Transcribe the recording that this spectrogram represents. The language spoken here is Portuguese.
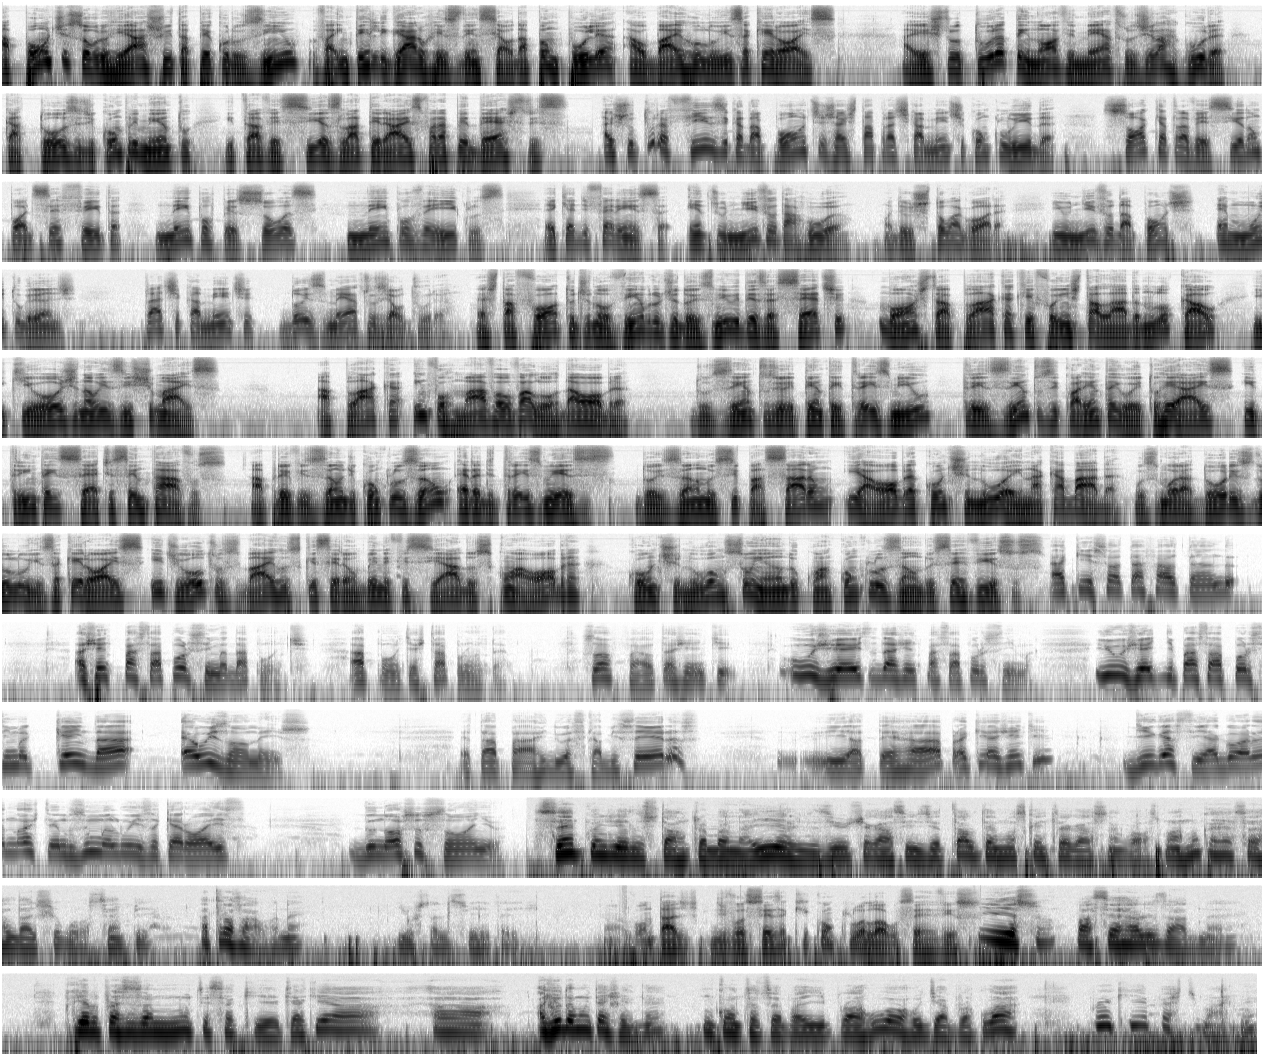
A ponte sobre o riacho Itapecuruzinho vai interligar o residencial da Pampulha ao bairro Luísa Queiroz. A estrutura tem 9 metros de largura, 14 de comprimento e travessias laterais para pedestres. A estrutura física da ponte já está praticamente concluída, só que a travessia não pode ser feita nem por pessoas nem por veículos. É que a diferença entre o nível da rua, onde eu estou agora, e o nível da ponte é muito grande praticamente 2 metros de altura. Esta foto de novembro de 2017 mostra a placa que foi instalada no local e que hoje não existe mais. A placa informava o valor da obra: R$ 283.348,37. A previsão de conclusão era de três meses. Dois anos se passaram e a obra continua inacabada. Os moradores do Luísa Queiroz e de outros bairros que serão beneficiados com a obra continuam sonhando com a conclusão dos serviços. Aqui só está faltando a gente passar por cima da ponte. A ponte está pronta. Só falta a gente o jeito da gente passar por cima. E o jeito de passar por cima, quem dá é os homens é tapar as duas cabeceiras e aterrar para que a gente diga assim, agora nós temos uma Luísa Queiroz do nosso sonho. Sempre quando eles estavam trabalhando aí, eles diziam, chegavam assim e diziam, tal, temos que entregar esse negócio. Mas nunca essa realidade chegou, sempre atrasava, né? E está desse jeito aí. A vontade de vocês é que conclua logo o serviço. Isso, para ser realizado, né? Porque precisamos muito disso aqui, que aqui é a, a ajuda muita gente, né? Enquanto você vai ir para a rua, rodear para lá, por aqui é perto demais, né?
